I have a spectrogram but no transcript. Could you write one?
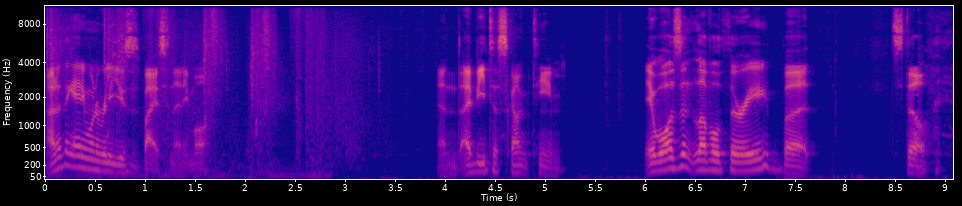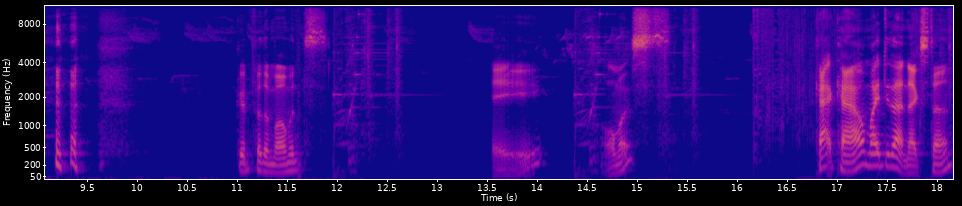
I don't think anyone really uses Bison anymore. And I beat a skunk team. It wasn't level 3, but still. Good for the moments. A... Almost. Cat cow, might do that next turn.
